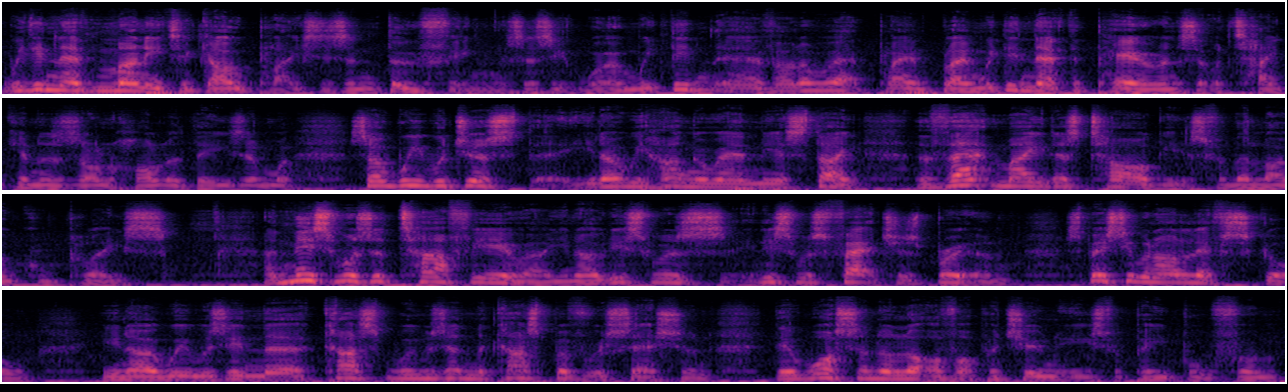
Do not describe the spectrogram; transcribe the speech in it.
we didn't have money to go places and do things, as it were. And we didn't have I don't know about playing blame. We didn't have the parents that were taking us on holidays, and so we were just you know we hung around the estate. That made us targets for the local police. And this was a tough era, you know. This was this was Thatcher's Britain, especially when I left school. You know, we was in the cusp. We was in the cusp of recession. There wasn't a lot of opportunities for people from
